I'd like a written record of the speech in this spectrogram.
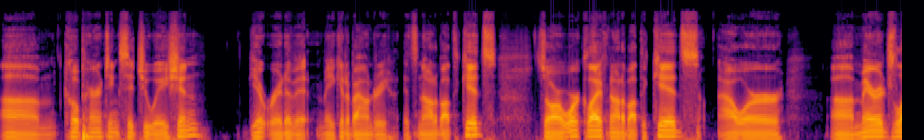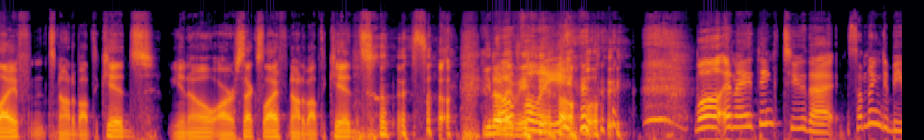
um, co-parenting situation, get rid of it. Make it a boundary. It's not about the kids. So our work life, not about the kids. Our uh, marriage life, it's not about the kids. You know, our sex life, not about the kids. so, you know Hopefully. what I mean? Hopefully. Well, and I think too that something to be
